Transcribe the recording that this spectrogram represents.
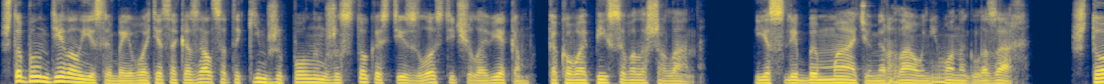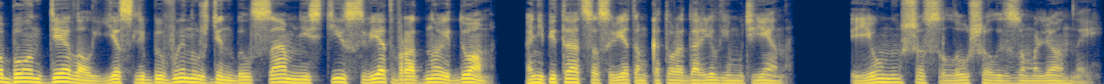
Что бы он делал, если бы его отец оказался таким же полным жестокости и злости человеком, какого описывала Шалан? Если бы мать умерла у него на глазах? Что бы он делал, если бы вынужден был сам нести свет в родной дом, а не питаться светом, который дарил ему Тьен? Юноша слушал изумленный.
